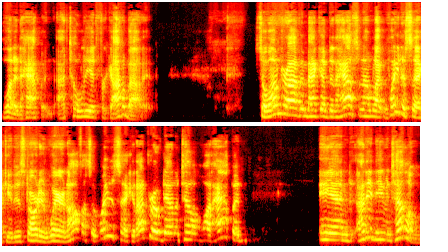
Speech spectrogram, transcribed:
what had happened. I totally had forgot about it. So I'm driving back up to the house and I'm like, wait a second. It started wearing off. I said, wait a second. I drove down to tell him what happened and I didn't even tell him.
